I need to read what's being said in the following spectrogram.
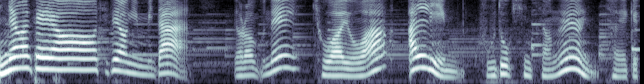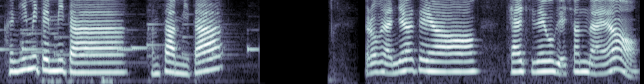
안녕하세요. 지세영입니다. 여러분의 좋아요와 알림, 구독 신청은 저에게 큰 힘이 됩니다. 감사합니다. 여러분 안녕하세요. 잘 지내고 계셨나요?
